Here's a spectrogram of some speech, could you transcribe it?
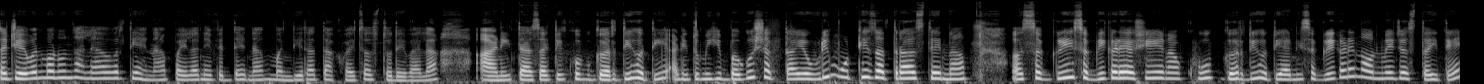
आता जेवण बनवून झाल्यावरती आहे ना पहिला नैवेद्य आहे ना मंदिरात दाखवायचा असतो देवाला. आणि त्यासाठी खूप गर्दी होती. आणि तुम्ही ही बघू शकता एवढी मोठी जत्रा असते ना सगळी सगळीकडे अशी आहे ना खूप गर्दी होती. आणि सगळीकडे नॉनव्हेज असतं इथे.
